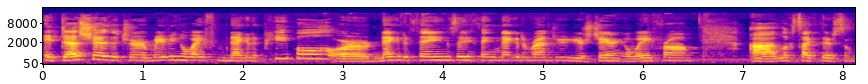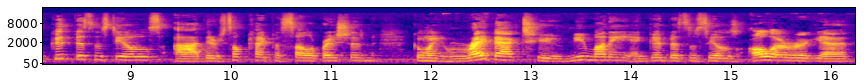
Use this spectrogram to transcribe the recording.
it does show that you're moving away from negative people or negative things, anything negative around you, you're steering away from. Uh, looks like there's some good business deals. Uh, there's some type of celebration going right back to new money and good business deals all over again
